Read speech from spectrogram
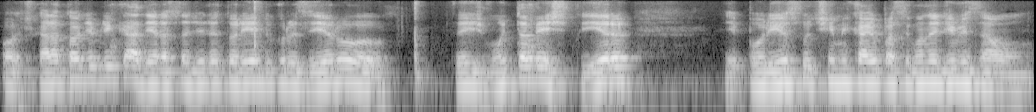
Pô, os caras estão de brincadeira. Essa diretoria do Cruzeiro fez muita besteira e por isso o time caiu para a segunda divisão.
